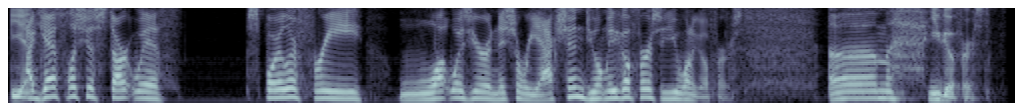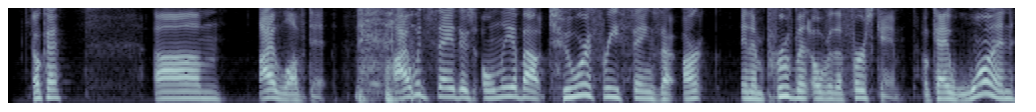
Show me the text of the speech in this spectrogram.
Yes. I guess let's just start with spoiler free. What was your initial reaction? Do you want me to go first or you want to go first? Um, you go first. Okay. Um, I loved it. I would say there's only about two or three things that aren't an improvement over the first game. Okay, one,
